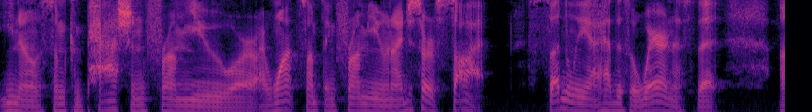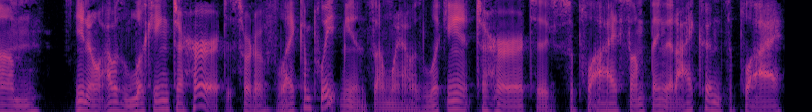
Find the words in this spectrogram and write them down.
you know, some compassion from you or I want something from you. And I just sort of saw it. Suddenly I had this awareness that, um, you know, I was looking to her to sort of like complete me in some way. I was looking to her to supply something that I couldn't supply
